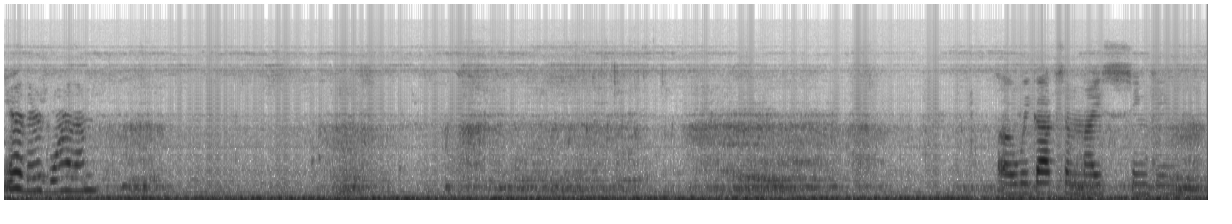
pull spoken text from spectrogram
Yeah, there's one of them. Oh, we got some nice sinking.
